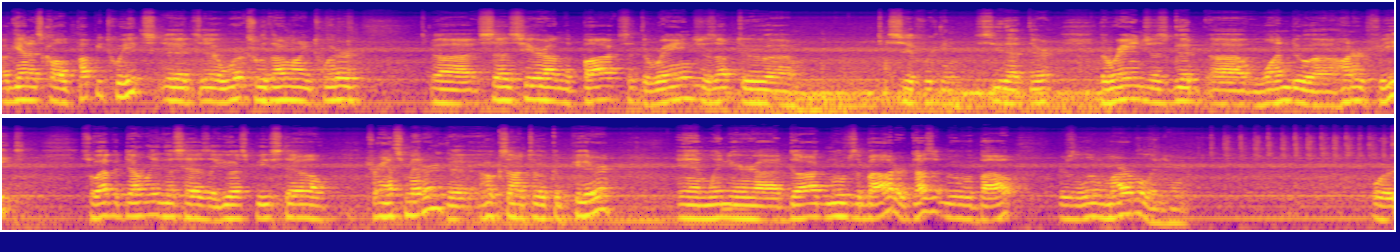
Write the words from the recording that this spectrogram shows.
Again, it's called Puppy Tweets. It uh, works with online Twitter. Uh, it says here on the box that the range is up to, um, see if we can see that there. The range is good uh, 1 to 100 feet. So evidently this has a USB style transmitter that hooks onto a computer. And when your uh, dog moves about or doesn't move about, there's a little marble in here. Or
